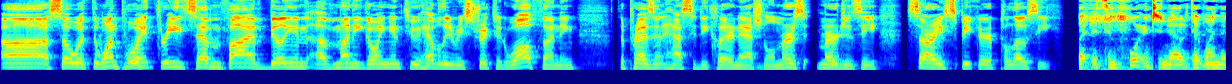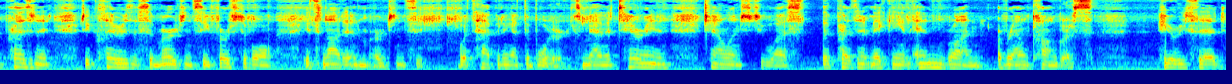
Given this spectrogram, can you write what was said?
Uh, so with the 1.375 billion of money going into heavily restricted wall funding, the president has to declare a national emer- emergency. Sorry, Speaker Pelosi. But it's important to note that when the president declares this emergency, first of all, it's not an emergency. What's happening at the border? It's a humanitarian challenge to us. The president making an end run around Congress. Here he said,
